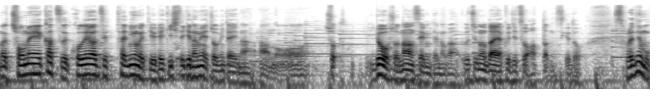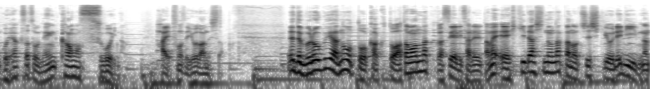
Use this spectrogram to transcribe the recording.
まあ、著名かつこれは絶対に読めっていう歴史的な名著みたいな、あの領書何世みたいなのがうちの大学実はあったんですけどそれでも500冊を年間はすごいなはいすいません余談でしたでブログやノートを書くと頭の中が整理されるため、えー、引き出しの中の知識を ready な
